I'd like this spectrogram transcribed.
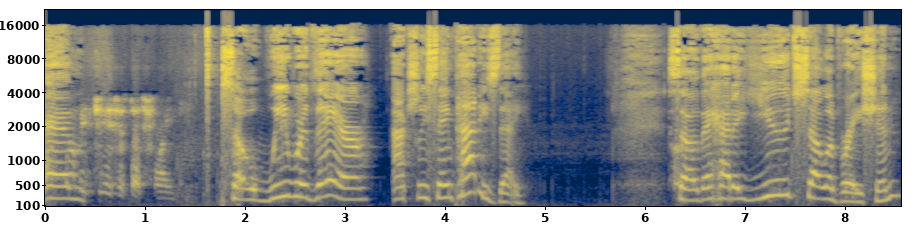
And Jesus, that's right. so we were there actually St. Patty's Day. So they had a huge celebration,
